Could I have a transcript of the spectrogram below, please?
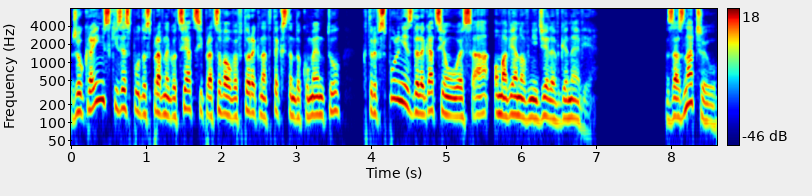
że ukraiński zespół do spraw negocjacji pracował we wtorek nad tekstem dokumentu, który wspólnie z delegacją USA omawiano w niedzielę w Genewie. Zaznaczył,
